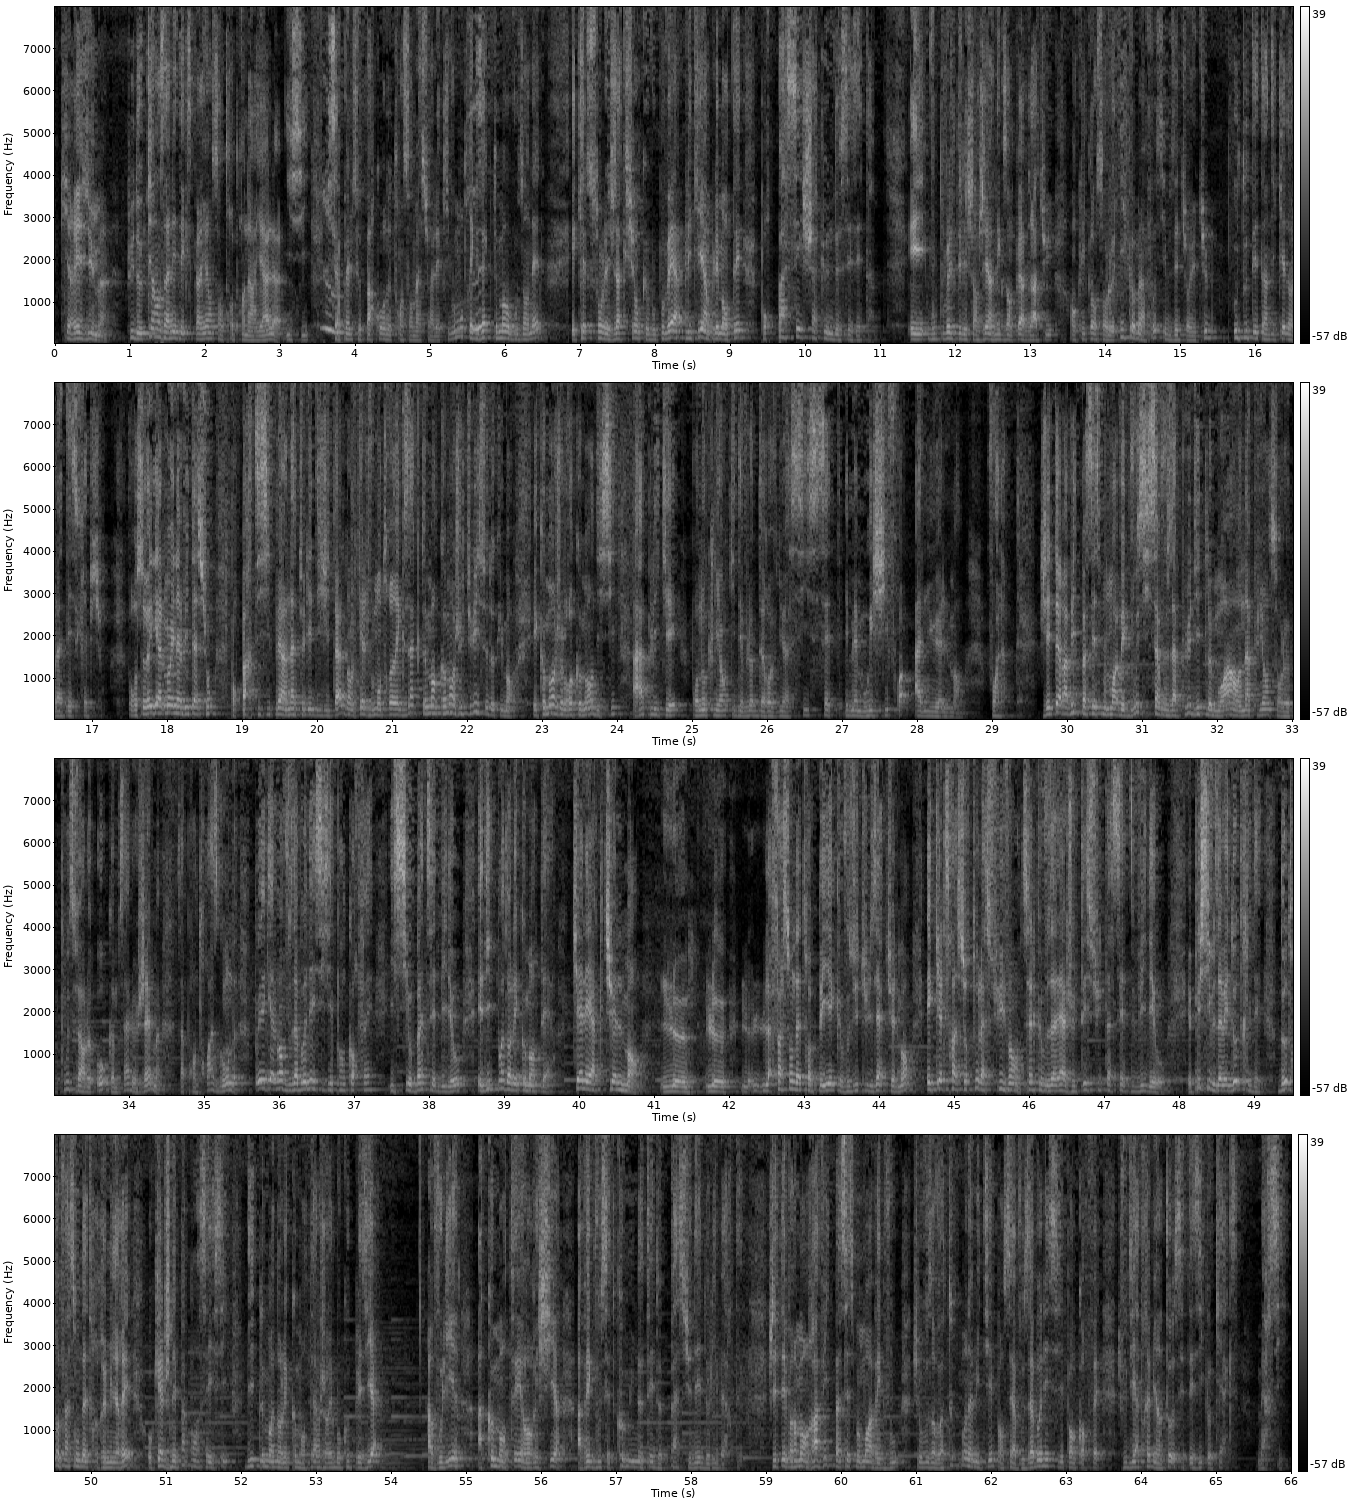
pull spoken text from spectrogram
qui résume plus de 15 années d'expérience entrepreneuriale ici, qui s'appelle ce parcours de transformation à qui vous montre exactement où vous en êtes et quelles sont les actions que vous pouvez appliquer, implémenter pour passer chacune de ces étapes. Et vous pouvez le télécharger un exemplaire gratuit en cliquant sur le i comme info si vous êtes sur YouTube où tout est indiqué dans la description. Vous recevez également une invitation pour participer à un atelier digital dans lequel je vous montrerai exactement comment j'utilise ce document et comment je le recommande ici à appliquer pour nos clients qui développent des revenus à 6, 7 et même 8 chiffres annuellement. Voilà. Été ravi de passer ce moment avec vous. Si ça vous a plu, dites-le moi en appuyant sur le pouce vers le haut, comme ça, le j'aime. Ça prend 3 secondes. Vous pouvez également vous abonner si ce n'est pas encore fait, ici au bas de cette vidéo. Et dites-moi dans les commentaires, quelle est actuellement le, le, la façon d'être payé que vous utilisez actuellement et quelle sera surtout la suivante, celle que vous allez ajouter suite à cette vidéo. Et puis si vous avez d'autres idées, d'autres façons d'être rémunéré auxquelles je n'ai pas pensé ici, dites-le moi dans les commentaires. J'aurai beaucoup de plaisir à vous lire, à commenter, à enrichir avec vous cette communauté de passionnés de liberté. J'étais vraiment ravi de passer ce moment avec vous. Je vous envoie toute mon amitié. Pensez à vous abonner si ce n'est pas encore fait. Je vous dis à très bientôt. C'était Zico Kiax. Merci.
